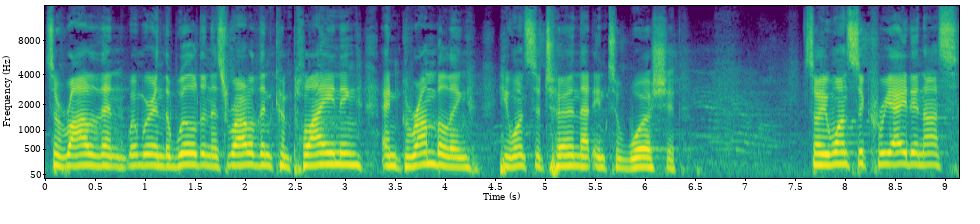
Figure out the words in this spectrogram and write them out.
so rather than when we're in the wilderness, rather than complaining and grumbling, He wants to turn that into worship. So He wants to create in us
